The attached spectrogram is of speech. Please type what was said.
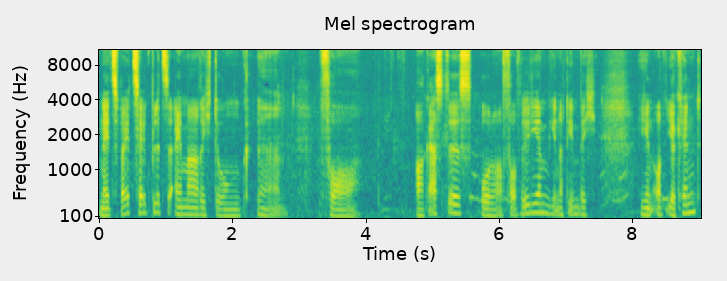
ne, zwei Zeltplätze, einmal Richtung ähm, vor Augustus oder vor William, je nachdem welchen Ort ihr kennt.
